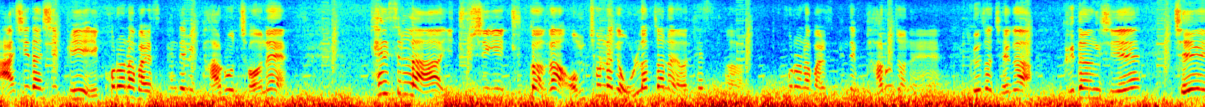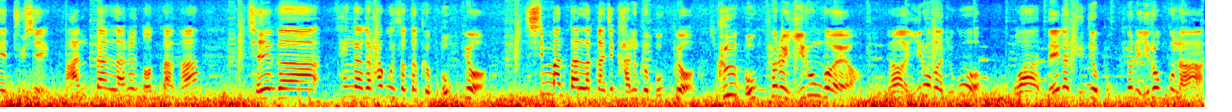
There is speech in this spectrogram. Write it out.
아시다시피 이 코로나 바이러스 팬데믹 바로 전에 테슬라 이 주식이 주가가 엄청나게 올랐잖아요. 테스, 어, 코로나 바이러스 팬데믹 바로 전에. 그래서 제가 그 당시에 제 주식 만 달러를 넣었다가 제가 생각을 하고 있었던 그 목표 10만 달러까지 가는 그 목표 그 목표를 이룬 거예요. 야, 이뤄가지고 와 내가 드디어 목표를 이뤘구나.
